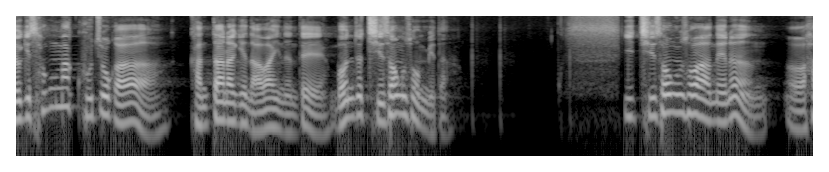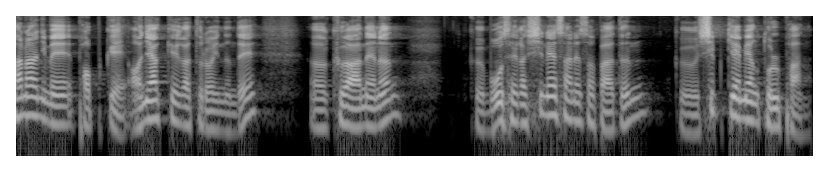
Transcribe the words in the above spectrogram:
여기 성막 구조가 간단하게 나와 있는데 먼저 지성소입니다. 이 지성소 안에는 어, 하나님의 법궤, 언약궤가 들어 있는데 어, 그 안에는 그 모세가 시내산에서 받은 그 십계명 돌판,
